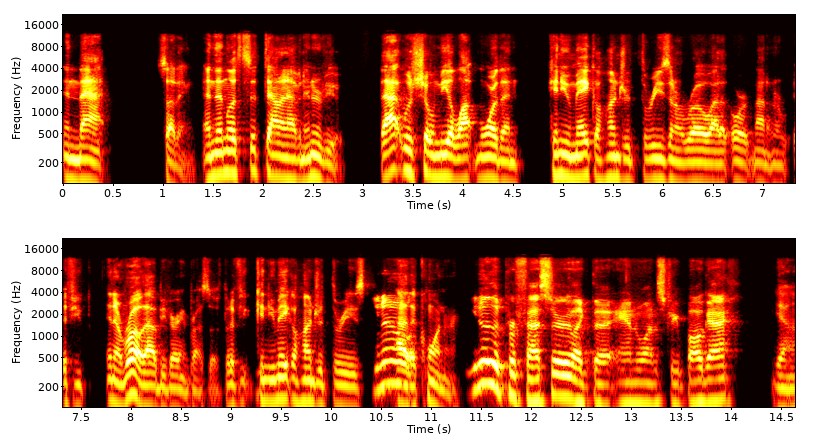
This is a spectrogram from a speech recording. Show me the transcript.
in that setting. And then let's sit down and have an interview. That would show me a lot more than can you make 100 threes in a row out of, or not in a, if you in a row, that would be very impressive. But if you can you make 100 threes You know, out of the corner? you know the professor, like the and one street ball guy. Yeah.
